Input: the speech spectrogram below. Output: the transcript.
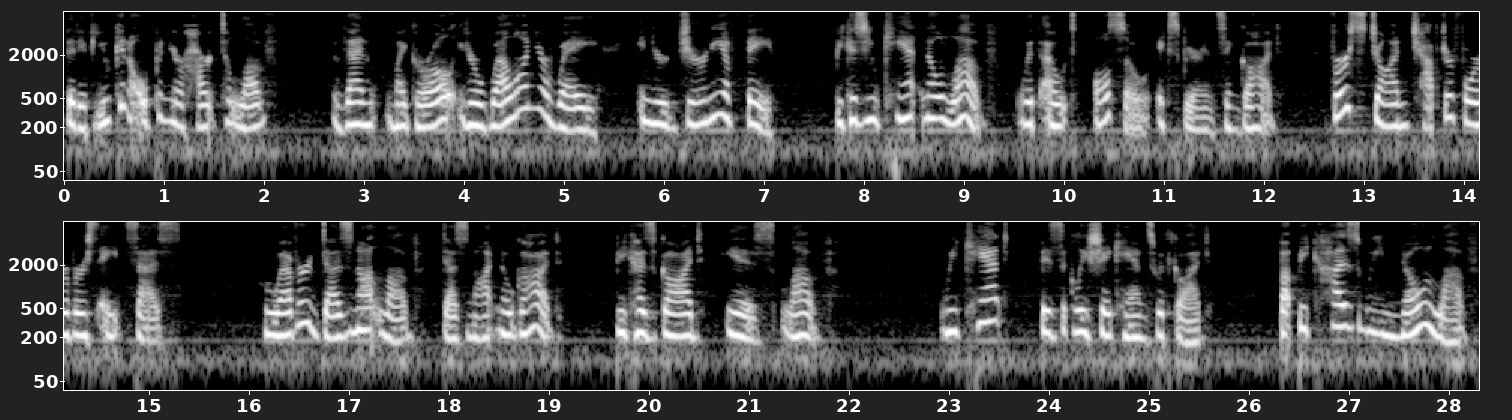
that if you can open your heart to love, then, my girl, you're well on your way in your journey of faith because you can't know love without also experiencing God. 1 John chapter 4 verse 8 says, Whoever does not love does not know God, because God is love. We can't physically shake hands with God, but because we know love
